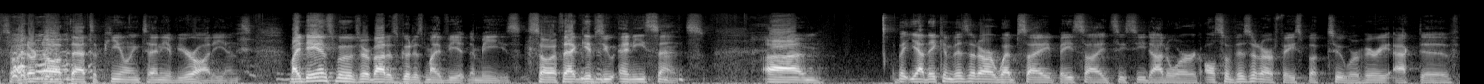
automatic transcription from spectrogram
So I don't know if that's appealing to any of your audience. My dance moves are about as good as my Vietnamese. So if that gives you any sense. Um, but yeah, they can visit our website, baysidecc.org. Also visit our Facebook too. We're very active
